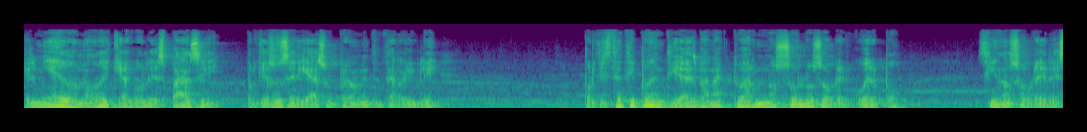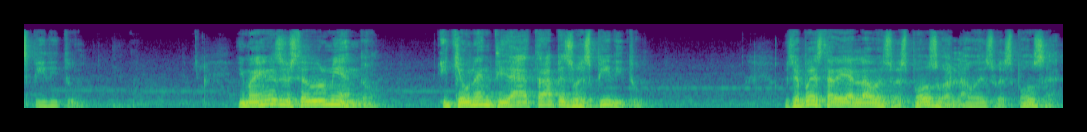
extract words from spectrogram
El miedo, ¿no? De que algo les pase, porque eso sería supremamente terrible. Porque este tipo de entidades van a actuar no solo sobre el cuerpo, sino sobre el espíritu. Imagínese usted durmiendo y que una entidad atrape su espíritu. Usted puede estar ahí al lado de su esposo, al lado de su esposa.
